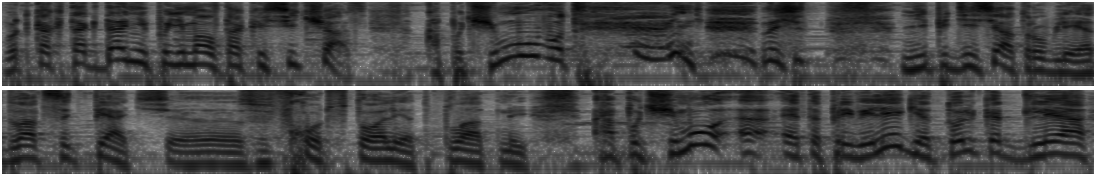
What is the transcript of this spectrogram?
вот как тогда не понимал, так и сейчас. А почему вот, значит, не 50 рублей, а 25 э, вход в туалет платный? А почему э, эта привилегия только для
